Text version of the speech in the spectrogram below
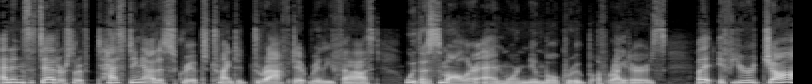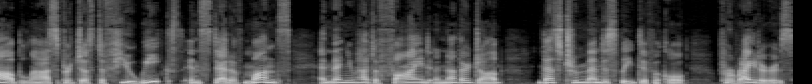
and instead are sort of testing out a script, trying to draft it really fast with a smaller and more nimble group of writers. But if your job lasts for just a few weeks instead of months, and then you have to find another job, that's tremendously difficult for writers.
